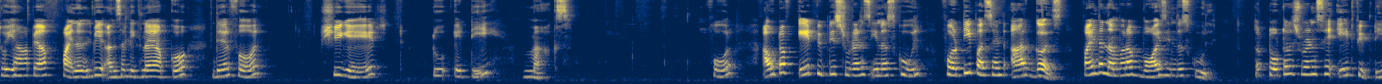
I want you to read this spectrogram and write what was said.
तो यहाँ पे आप फाइनल भी आंसर लिखना है आपको। Therefore she get two eighty marks four out of eight fifty students in a school forty percent are girls find the number of boys in the school तो टोटल स्टूडेंट्स है eight fifty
